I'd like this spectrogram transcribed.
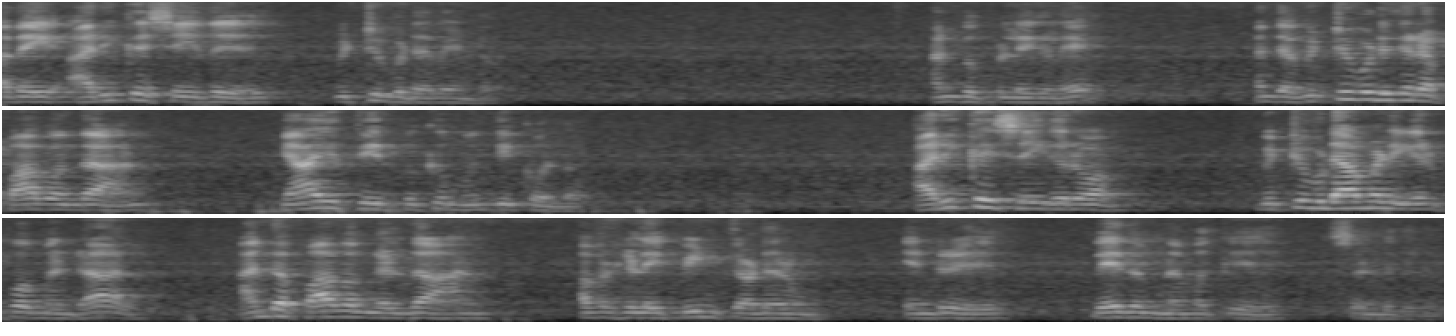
அதை அறிக்கை செய்து விட்டுவிட வேண்டும். அன்பு பிள்ளைகளே அந்த விட்டுவிடுகிற பாவம்தான் நியாய தீர்ப்புக்கு முந்திக் கொள்ளும். அறிக்கை செய்கிறோம் விட்டுவிடாமல் இருப்போம் என்றால் அந்த பாவங்கள் தான் அவர்களை பின்தொடரும் என்று வேதம் நமக்கு சொல்லுகிறது.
